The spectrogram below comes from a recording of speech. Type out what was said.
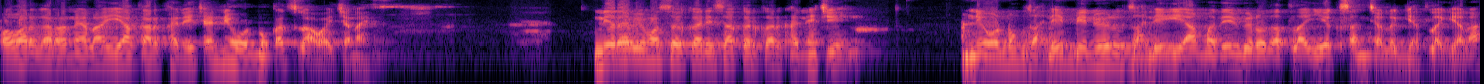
पवार घराण्याला या कारखान्याच्या निवडणुकाच लावायच्या नाहीत. निराभिमा सहकारी साखर कारखान्याची निवडणूक झाली बिनविरोध झाली. यामध्ये विरोधातला एक संचालक घेतला गेला.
